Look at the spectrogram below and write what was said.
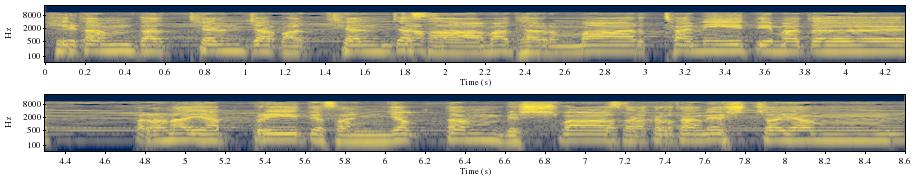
हितम् तथ्यम् च पथ्यम् च सामधर्मार्थनीतिमत्। प्रणयप्रीतिसंयुक्तम् विश्वासकृतनिश्चयम्।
